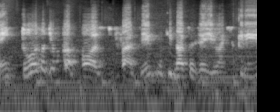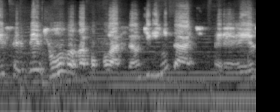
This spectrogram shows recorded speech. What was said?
em torno de um propósito, fazer com que nossas regiões cresçam e devolvam à população dignidade. É, eu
